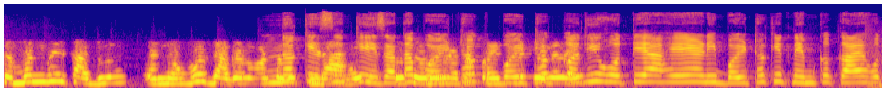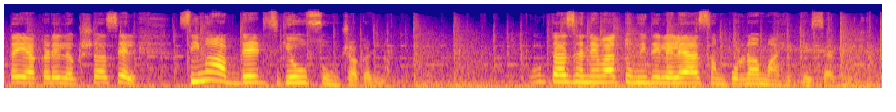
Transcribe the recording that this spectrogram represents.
समन्वय साधून नव्वद जागांवर नक्कीच नक्कीच. आता बैठक बैठक कधी होते आहे आणि बैठकीत नेमकं काय होतं याकडे लक्ष असेल सीमा अपडेट्स घेऊ तुमच्याकडनं. खूप धन्यवाद तुम्ही दिलेल्या संपूर्ण माहितीसाठी.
